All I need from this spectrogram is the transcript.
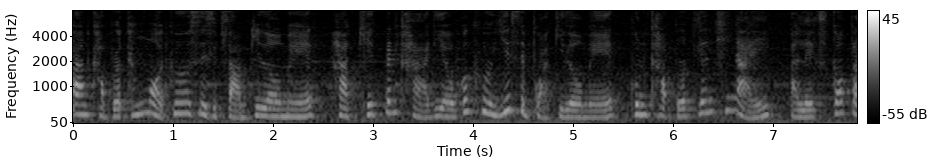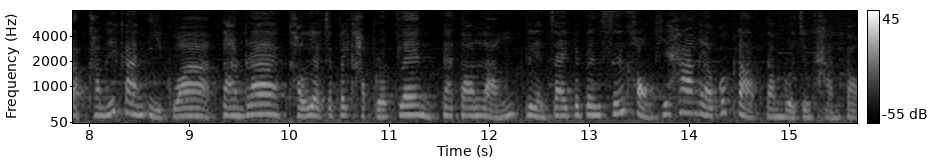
การขับรถทั้งหมดคือ 43 กิโลเมตร หากคิดเป็นขาเดียวก็คือ 20 กว่ากิโลเมตร คุณขับรรถเล่นที่ไหน อเล็กซ์ก็กลับคำให้การอีกว่า ตอนแรกเขาอยากจะไปขับรถเล่น แต่ตอนหลังเปลี่ยนใจไปเป็นซื้อของที่ห้างแล้วก็กลับตำรวจจึงถามต่อ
